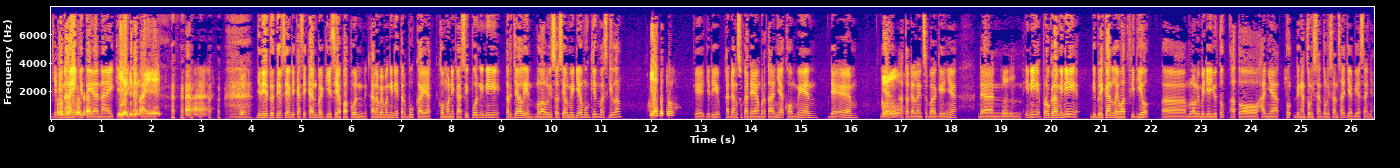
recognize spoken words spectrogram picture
Jadi program, naik gitu ya, naik ya. Iya, jadi naik. jadi itu tips yang dikasihkan bagi siapa pun karena memang ini terbuka ya. Komunikasi pun ini terjalin melalui sosial media mungkin Mas Gilang? Iya, betul. Oke, jadi kadang suka ada yang bertanya, komen, DM, ya mm. atau dan lain sebagainya dan mm. ini program ini diberikan lewat video uh, melalui media YouTube atau hanya tu dengan tulisan-tulisan saja biasanya?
